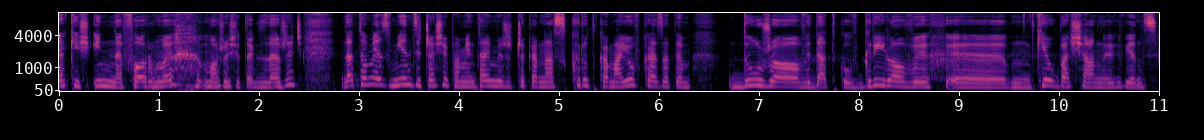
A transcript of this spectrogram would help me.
jakieś inne formy, może się tak zdarzyć. Natomiast w międzyczasie pamiętajmy, że czeka nas krótka majówka, zatem dużo wydatków grillowych, kiełbasianych, więc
